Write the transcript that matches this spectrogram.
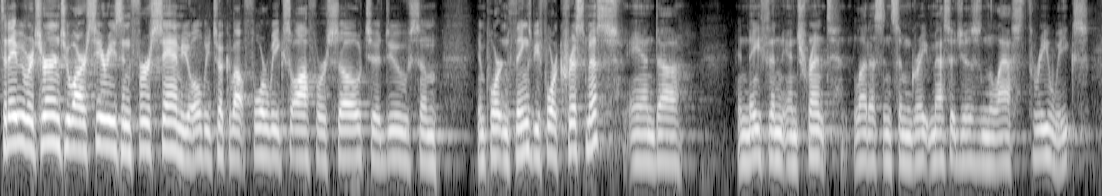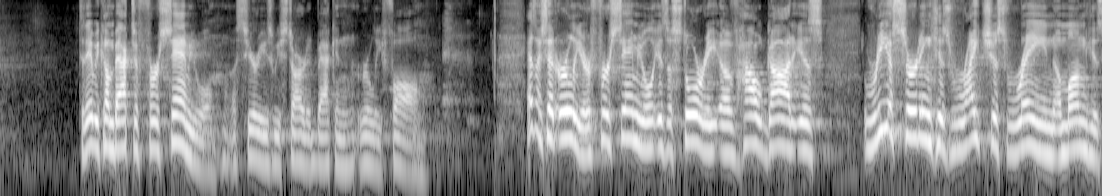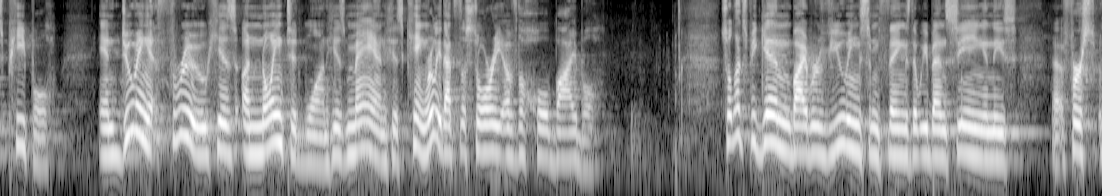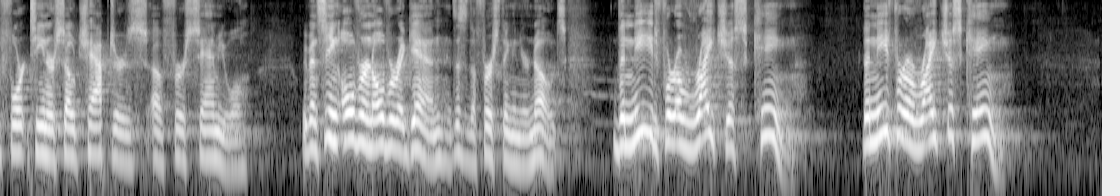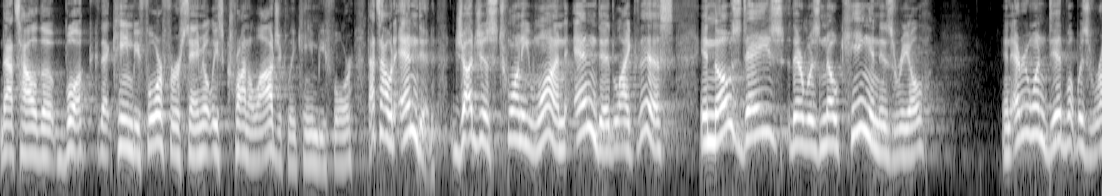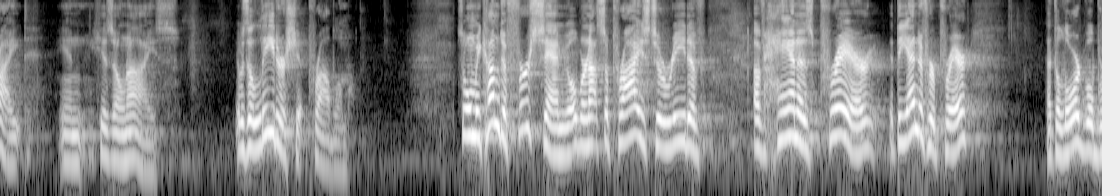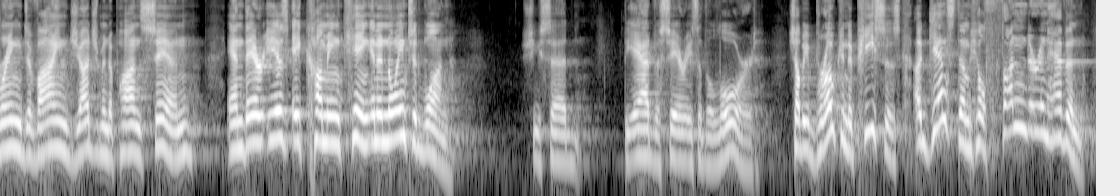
Today we return to our series in 1 Samuel. We took about four weeks off or so to do some important things before Christmas, and, uh, and Nathan and Trent led us in some great messages in the last three weeks. Today we come back to 1 Samuel, a series we started back in early fall. As I said earlier, 1 Samuel is a story of how God is reasserting his righteous reign among his people and doing it through his anointed one, his man, his king. Really, that's the story of the whole Bible. So let's begin by reviewing some things that we've been seeing in these uh, first 14 or so chapters of 1 Samuel. We've been seeing over and over again, this is the first thing in your notes, the need for a righteous king. The need for a righteous king. That's how the book that came before 1 Samuel, at least chronologically came before, that's how it ended. Judges 21 ended like this In those days, there was no king in Israel, and everyone did what was right in his own eyes. It was a leadership problem. So when we come to 1 Samuel, we're not surprised to read of, of Hannah's prayer. At the end of her prayer, that the Lord will bring divine judgment upon sin, and there is a coming king, an anointed one. She said, The adversaries of the Lord shall be broken to pieces. Against them he'll thunder in heaven.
